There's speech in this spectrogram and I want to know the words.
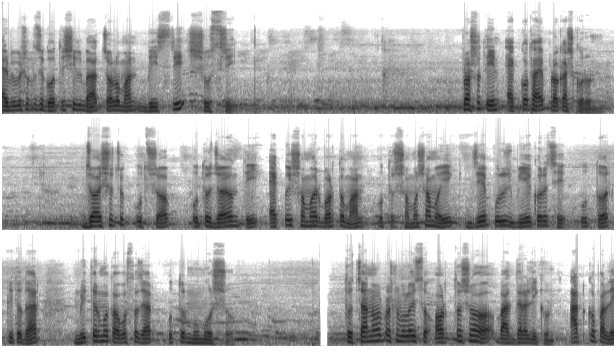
এর বিপরীত শব্দ হচ্ছে গতিশীল বা চলমান, বিশ্রী, সুশ্রী। প্রশ্ন তিন, এক কথায় প্রকাশ করুন। জয়সূচক উৎসব, উত্তর জয়ন্তী, একই সময়ের বর্তমান, উত্তর সমসাময়িক, যে পুরুষ বিয়ে করেছে, উত্তর কৃতদার, মৃতের মতো অবস্থা যার, উত্তর মুমূর্ষ। তো চার নম্বর প্রশ্ন বলা হয়েছে, অর্থসহ বাগধারা লিখুন। আট কপালে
